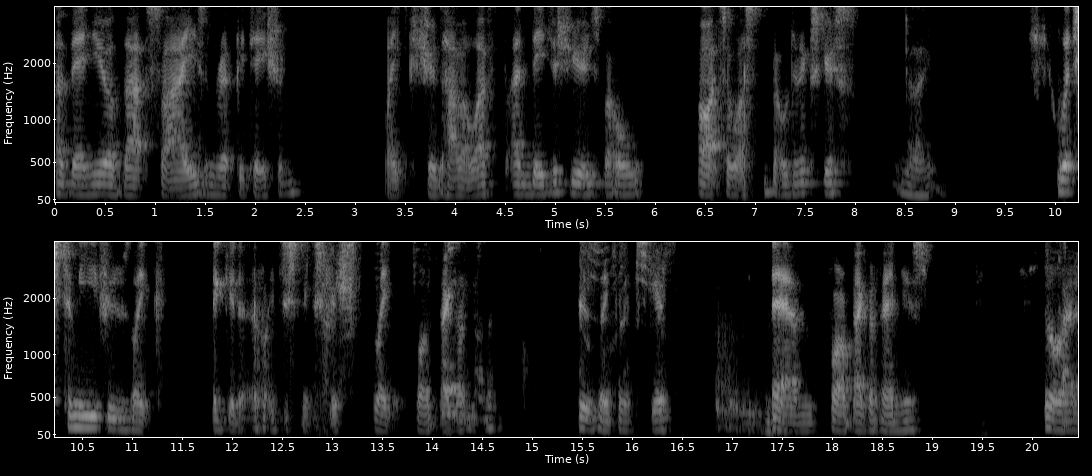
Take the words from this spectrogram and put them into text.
a venue of that size and reputation like should have a lift and they just use the whole oh it's a list building excuse. Right. Which to me feels like a good like just an excuse like for bigger feels like an excuse um for bigger venues. So, uh,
